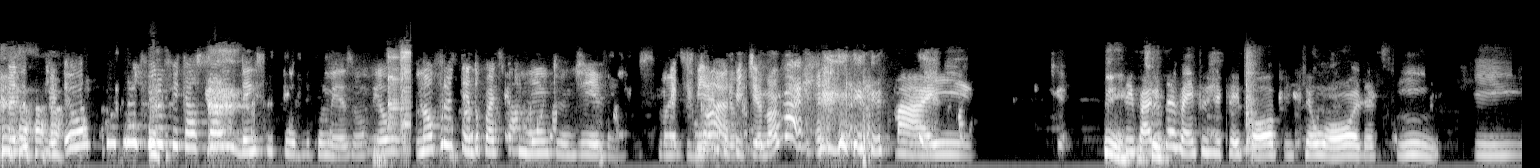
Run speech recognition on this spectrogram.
Mas assim, eu acho que eu prefiro ficar só em dance público mesmo. Eu não pretendo participar muito de eventos, mas claro, competir é normal. Mas Sim, tem vários sim. eventos de K-pop que eu olho, assim, e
